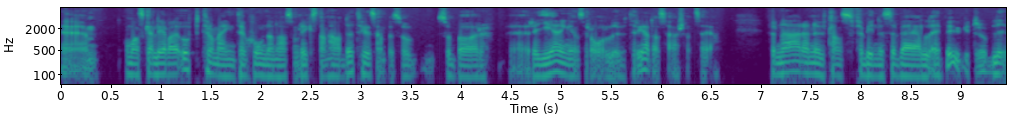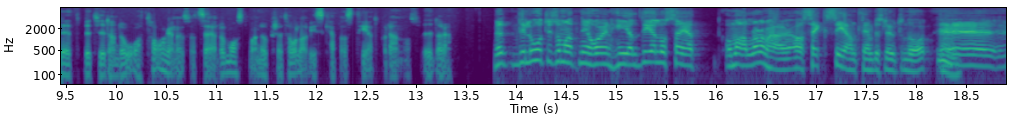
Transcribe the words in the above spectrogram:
eh, om man ska leva upp till de här intentionerna som riksdagen hade till exempel så, så bör eh, regeringens roll utredas här så att säga. För när en utlandsförbindelse väl är byggd, då blir det ett betydande åtagande så att säga. Då måste man upprätthålla viss kapacitet på den och så vidare. Men det låter som att ni har en hel del att säga om alla de här, ja, sex egentligen besluten då. Mm. Eh,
